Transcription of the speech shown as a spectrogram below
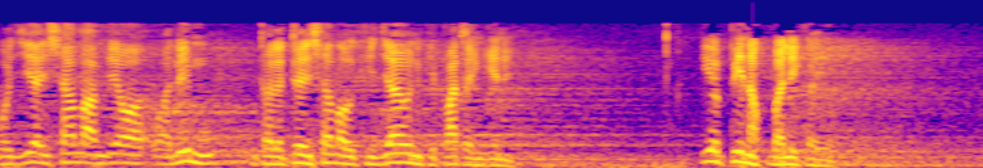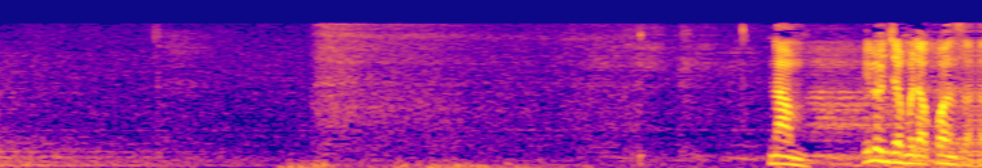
ngojea inshallah ambia walimu nitaletea inshallah wiki ijayo nikipata nyingine hiyo pia inakubalika hiyo. Naam hilo ni jambo la kwanza.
